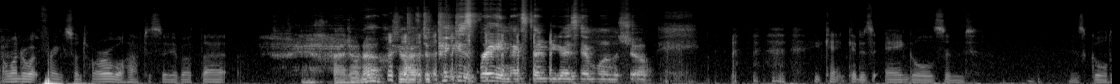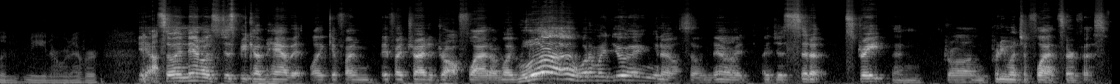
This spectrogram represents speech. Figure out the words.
I wonder what Frank Santoro will have to say about that. I don't know. You'll have to pick his brain next time you guys have him on the show. he can't get his angles and his golden mean or whatever. Yeah. So and now it's just become habit. Like if I'm if I try to draw flat, I'm like, Whoa, what am I doing? You know. So now I I just sit up straight and draw on pretty much a flat surface.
